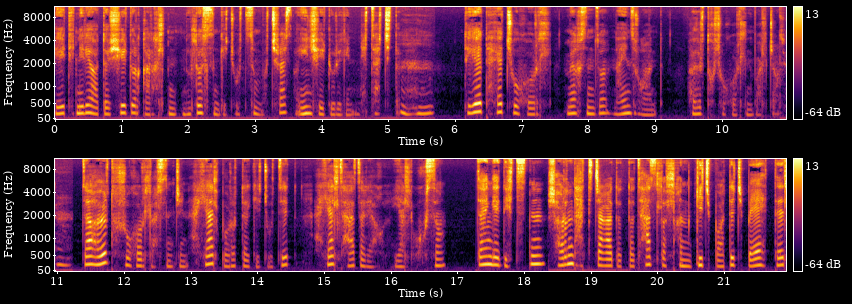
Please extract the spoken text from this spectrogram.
Тэгээд тэдний одоо шийдвэр гаргалтанд нөлөөлсөн гэж үзсэн учраас энэ шийдвэрийг нь няцаачдаг. Тэгээд дахиад шүүх хурал 1986 онд хоёр дахь шүүх хурал нь болж байгаа. За хоёр дахь шүүх хурал болсон чинь ахиал буруутай гэж үзээд ахиал цаазаар ял өгсөн. За ингээд эцэст нь шоронд татчихагаад одоо цаазлуулах нь гэж бодож байтал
